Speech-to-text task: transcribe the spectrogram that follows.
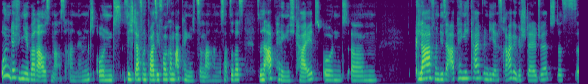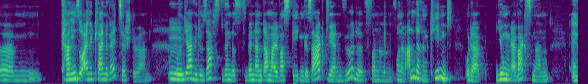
undefinierbare Ausmaße annimmt und sich davon quasi vollkommen abhängig zu machen. Das hat sowas, so eine Abhängigkeit und ähm, klar, von dieser Abhängigkeit, wenn die in Frage gestellt wird, das ähm, kann so eine kleine Welt zerstören. Mhm. Und ja, wie du sagst, wenn das, wenn dann da mal was gegen gesagt werden würde von einem, von einem anderen Kind oder jungen Erwachsenen, äh,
